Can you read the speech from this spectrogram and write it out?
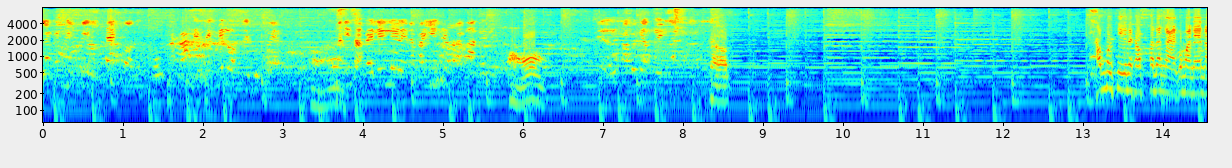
แล้วก็มีฟรีหนึ่งแท่งต่อนึ่งโค้ดนะคะในสิ่งไม่รวมในบุฟเฟ่ต์อ๋ออันนี้สั่งได้เรื่อยๆเลยนะคะยื่นให้พนักงานได้เลยอ๋อที่เหลือลูกค้าไปเรียนเองนะคะครับครับเมื่อกี้นะครับพนักงานก็มาแนะน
